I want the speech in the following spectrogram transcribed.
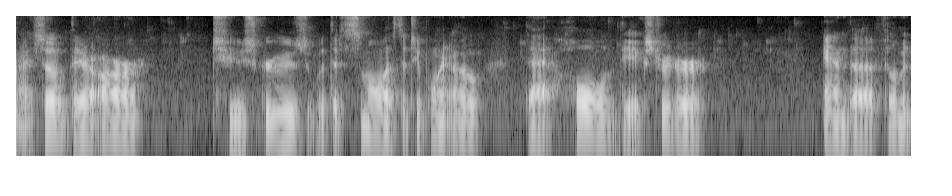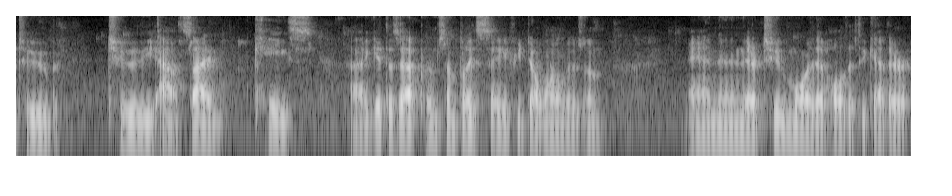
Alright, so there are two screws with the smallest, the 2.0, that hold the extruder and the filament tube to the outside case. Uh, get those out, put them someplace safe. You don't want to lose them and then there are two more that hold it together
